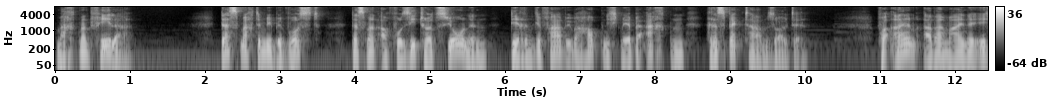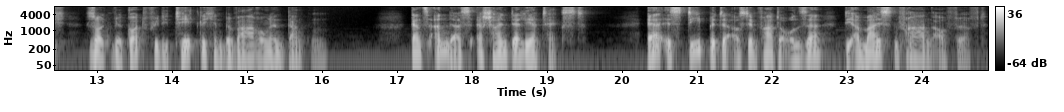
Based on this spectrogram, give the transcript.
macht man Fehler. Das machte mir bewusst, dass man auch vor Situationen, deren Gefahr wir überhaupt nicht mehr beachten, Respekt haben sollte. Vor allem aber meine ich, sollten wir Gott für die täglichen Bewahrungen danken. Ganz anders erscheint der Lehrtext. Er ist die Bitte aus dem Vater unser, die am meisten Fragen aufwirft.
